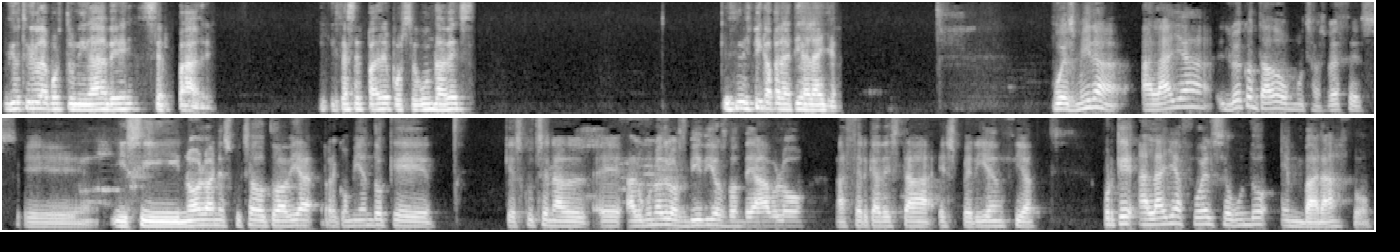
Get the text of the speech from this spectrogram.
Dios te dio la oportunidad de ser padre y quizás ser padre por segunda vez. ¿Qué significa para ti Alaya? Pues mira, Alaya lo he contado muchas veces eh, y si no lo han escuchado todavía, recomiendo que, escuchen eh, alguno de los vídeos donde hablo acerca de esta experiencia, porque Alaya fue el segundo embarazo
